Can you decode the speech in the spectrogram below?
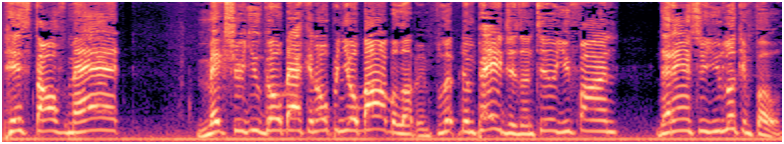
pissed off, mad, make sure you go back and open your Bible up and flip them pages until you find that answer you're looking for.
